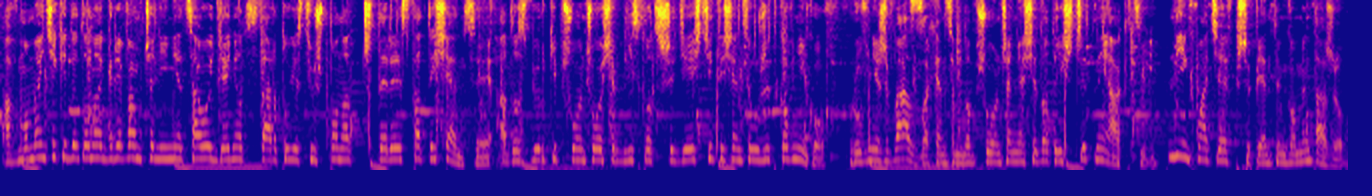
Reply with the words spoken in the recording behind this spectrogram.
a w momencie kiedy to nagrywam, czyli niecały dzień od startu jest już ponad 400 tysięcy, a do zbiórki przyłączyło się blisko 30 tysięcy użytkowników. Również Was zachęcam do przyłączenia się do tej szczytnej akcji. Link macie w przypiętym komentarzu.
